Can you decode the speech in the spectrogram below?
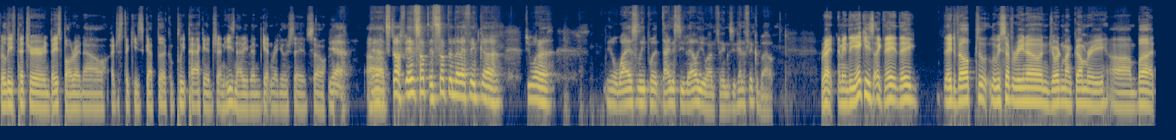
relief pitcher in baseball right now. I just think he's got the complete package, and he's not even getting regular saves. So yeah, uh, yeah, it's tough. And it's something. It's something that I think uh, if you want to, you know, wisely put dynasty value on things, you got to think about. Right. I mean, the Yankees like they they they developed Luis Severino and Jordan Montgomery, um, but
